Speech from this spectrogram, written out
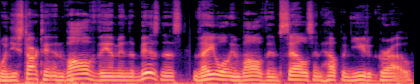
When you start to involve them in the business, they will involve themselves in helping you to grow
